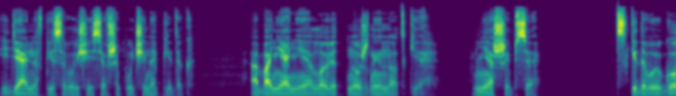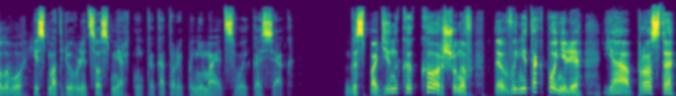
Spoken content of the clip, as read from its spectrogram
идеально вписывающийся в шипучий напиток. Обоняние ловит нужные нотки. Не ошибся. Скидываю голову и смотрю в лицо смертника, который понимает свой косяк. «Господин Коршунов, вы не так поняли. Я просто...»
